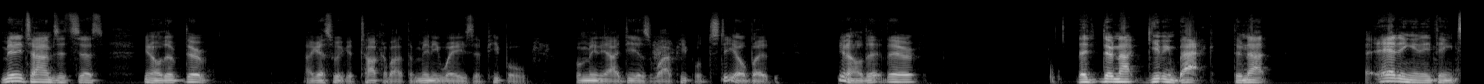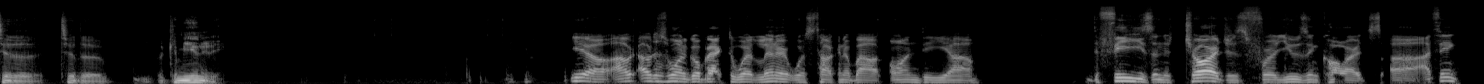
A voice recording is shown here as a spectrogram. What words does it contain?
Many times it's just you know they're, they're I guess we could talk about the many ways that people, or many ideas why people steal, but you know they're they're they, they're not giving back. They're not adding anything to the to the, the community. Yeah, I, I just want to go back to what Leonard was talking about on the uh, the fees and the charges for using cards. Uh, I think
